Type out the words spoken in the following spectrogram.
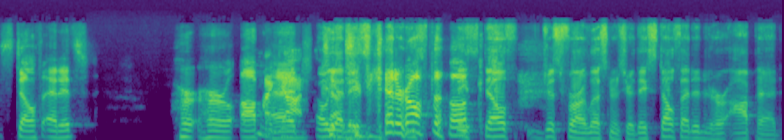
stealth edits her her op-ed God. Oh, yeah, they- get her they- off the hook. stealth just for our listeners here. They stealth edited her op-ed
